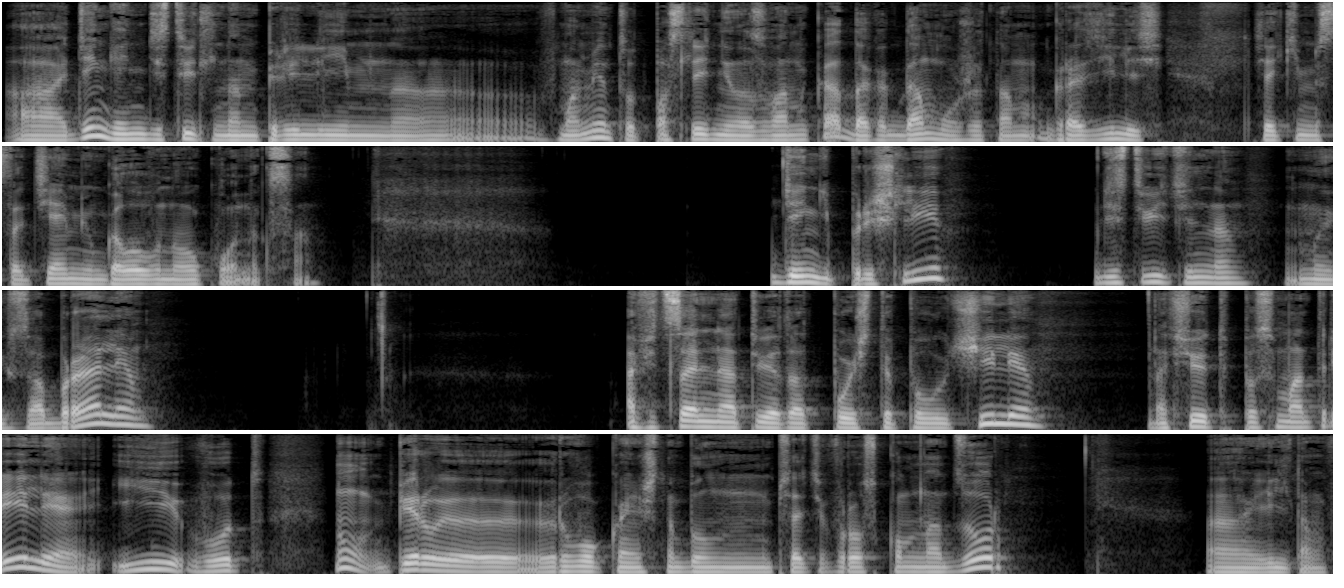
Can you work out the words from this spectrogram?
А деньги они действительно нам перевели именно в момент вот последнего звонка, да, когда мы уже там грозились всякими статьями Уголовного кодекса. Деньги пришли, действительно, мы их забрали. Официальный ответ от почты получили – на все это посмотрели, и вот, ну, первый рывок, конечно, был написать в Роскомнадзор э, или там в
